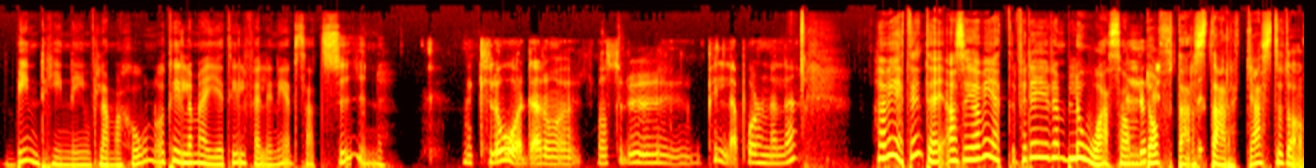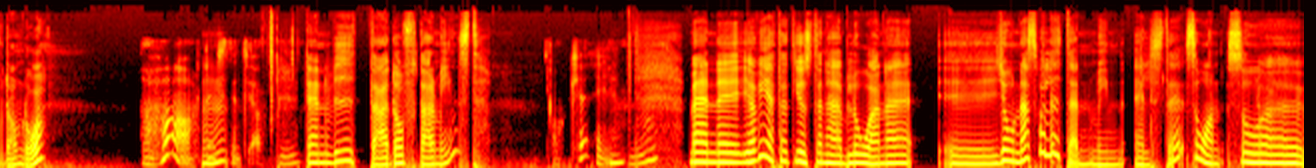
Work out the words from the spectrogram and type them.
bindhinneinflammation och till och med ge tillfällig nedsatt syn. Med klåda, då måste du pilla på den eller? Jag vet inte, alltså jag vet, för det är ju den blåa som Den doftar starkast utav dem då. Jaha, det Mm. visste inte jag. Mm. Den vita doftar minst. Okej. Mm. Mm. Men eh, jag vet att just den här blåa, när eh, Jonas var liten, min äldste son, så eh,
